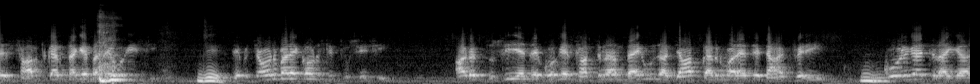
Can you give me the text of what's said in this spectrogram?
ਨੇ ਸਾਬਤ ਕਰਤਾ ਕਿ ਬੰਦੇ ਉਹੀ ਜੀ। ਤੇ ਬਚਾਉਣ ਵਾਲੇ ਕੌਣ ਸੀ? ਤੁਸੀਂ ਸੀ। ਅਗਰ ਤੁਸੀਂ ਇਹ ਦੇਖੋਗੇ ਸਤਨਾਮ ਬੈਗੂ ਦਾ ਜਾਪ ਕਰਨ ਵਾਲੇ ਤੇ ਡਾਂਗ ਫੇਰੀ ਗੋਲੀਆਂ ਚਲਾਈਆਂ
